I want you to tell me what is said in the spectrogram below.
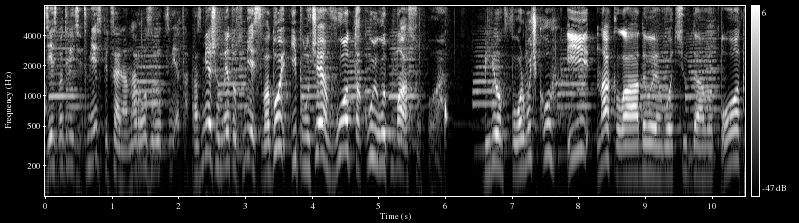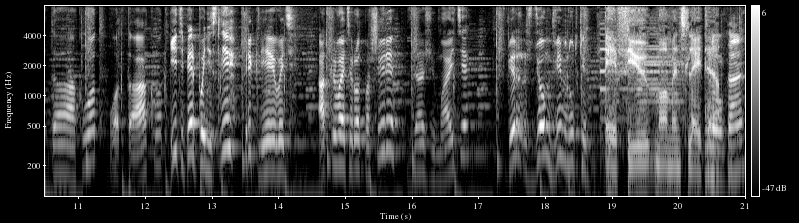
Здесь, смотрите, смесь специально, она розового цвета. Размешиваем эту смесь с водой и получаем вот такую вот массу. Берем формочку и накладываем вот сюда, вот, вот так вот, вот так вот. И теперь понесли приклеивать. Открывайте рот пошире, зажимайте. Теперь ждем две минутки. A few moments later. Ну-ка.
